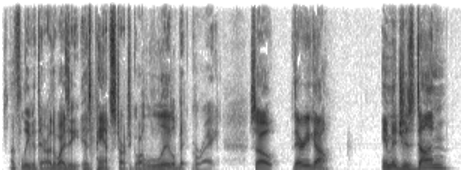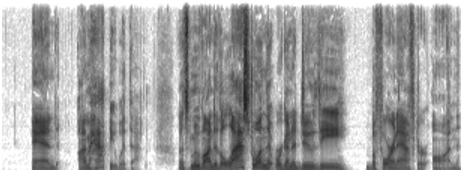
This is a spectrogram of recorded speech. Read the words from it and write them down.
So let's leave it there. Otherwise, his pants start to go a little bit gray. So there you go. Image is done, and I'm happy with that. Let's move on to the last one that we're going to do the before and after on.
